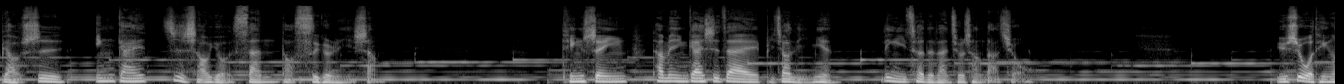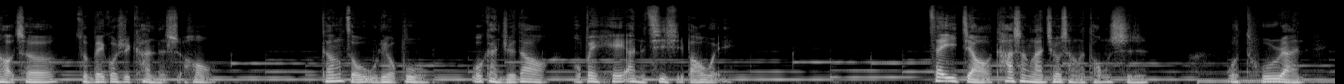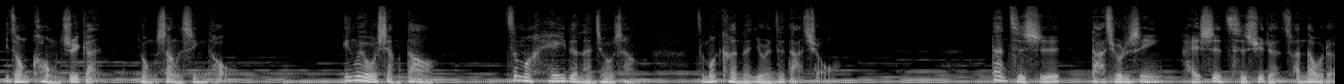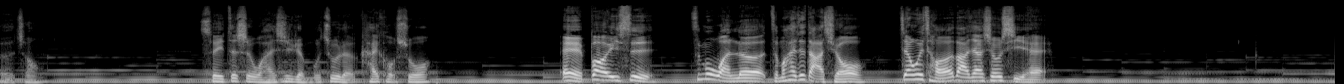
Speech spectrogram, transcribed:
表示。应该至少有三到四个人以上。听声音，他们应该是在比较里面另一侧的篮球场打球。于是我停好车，准备过去看的时候，刚走五六步，我感觉到我被黑暗的气息包围。在一脚踏上篮球场的同时，我突然一种恐惧感涌上了心头。因为我想到，这么黑的篮球场，怎么可能有人在打球？但此时打球的声音还是持续的传到我的耳中，所以这时我还是忍不住的开口说：“哎，不好意思，这么晚了，怎么还在打球？这样会吵到大家休息。”哎，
